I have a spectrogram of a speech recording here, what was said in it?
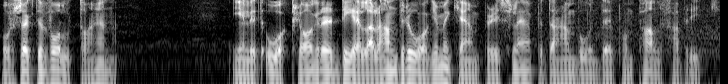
och försökte våldta henne. Enligt åklagare delade han droger med Kemper i släpet där han bodde på en pallfabrik.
